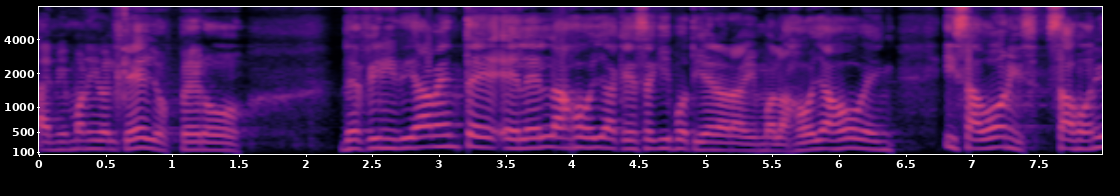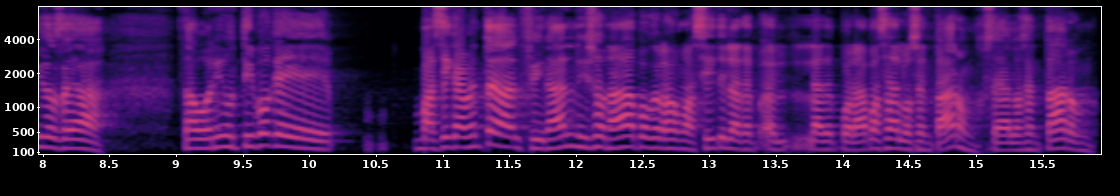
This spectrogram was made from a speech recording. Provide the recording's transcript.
al mismo nivel que ellos, pero definitivamente él es la joya que ese equipo tiene ahora mismo, la joya joven y Sabonis, Sabonis, o sea, Sabonis un tipo que básicamente al final no hizo nada porque los City la, la temporada pasada lo sentaron, o sea, lo sentaron.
